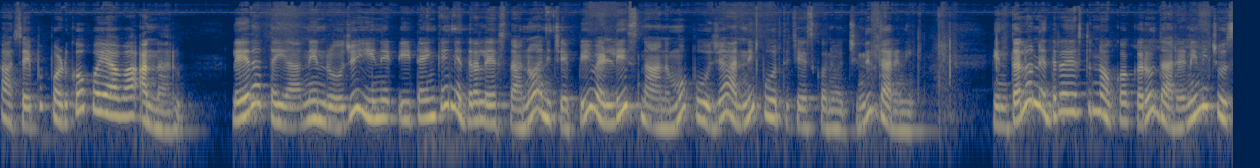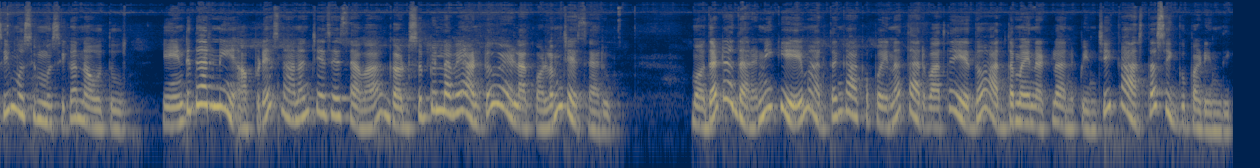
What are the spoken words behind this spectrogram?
కాసేపు పడుకోపోయావా? అన్నారు. లేదత్తయ్య నేను రోజు ఈ ఈ టైంకే నిద్రలేస్తాను అని చెప్పి వెళ్ళి స్నానము పూజ అన్నీ పూర్తి చేసుకొని వచ్చింది ధరణి. ఇంతలో నిద్రలేస్తున్న ఒక్కొక్కరు ధరణిని చూసి ముసిముసిగా నవ్వుతూ ఏంటి ధరణి అప్పుడే స్నానం చేసేసావా? గడుసు పిల్లవే అంటూ వేళాకోళం చేశారు. మొదట ధరణికి ఏం అర్థం కాకపోయినా తర్వాత ఏదో అర్థమైనట్లు అనిపించి కాస్త సిగ్గుపడింది.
